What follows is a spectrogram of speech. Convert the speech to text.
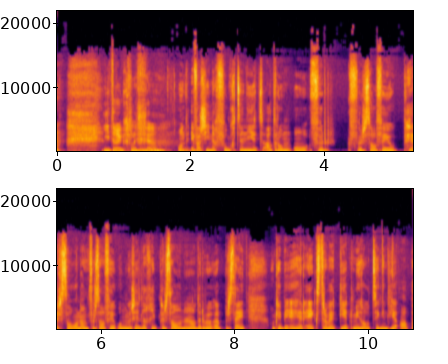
eindrücklich. Mhm. Ja. Und wahrscheinlich funktioniert es auch darum auch für, für so viele Personen und für so viele unterschiedliche Personen, oder? Weil jemand sagt, okay, ich bin eher extrovertiert, mir holt es irgendwie ab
